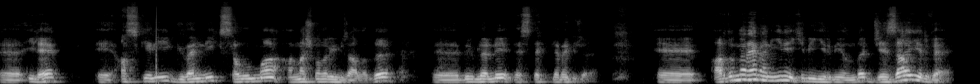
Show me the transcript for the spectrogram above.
e, ile e, askeri güvenlik savunma anlaşmaları imzaladı. E, birbirlerini desteklemek üzere. E, ardından hemen yine 2020 yılında Cezayir ve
